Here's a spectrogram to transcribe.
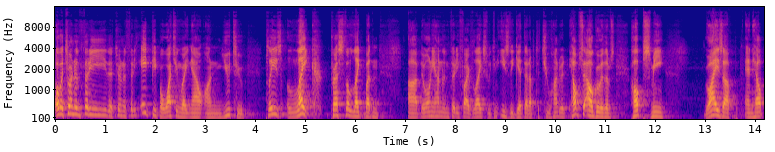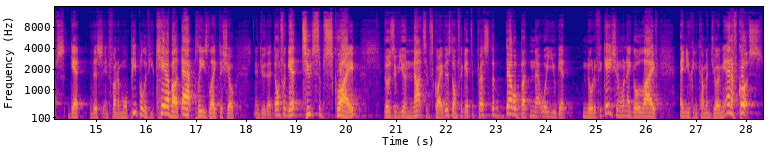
over 230, there are 238 people watching right now on YouTube. Please like, press the like button. Uh, there are only 135 likes. We can easily get that up to 200. Helps the algorithms, helps me rise up, and helps get this in front of more people. If you care about that, please like the show and do that. Don't forget to subscribe. Those of you who are not subscribers, don't forget to press the bell button. That way you get notification when I go live and you can come and join me. And of course,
